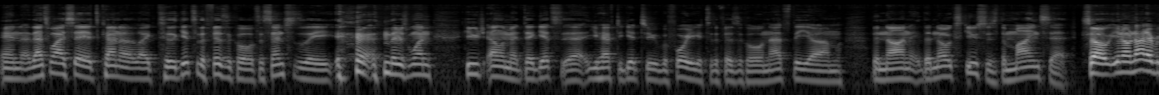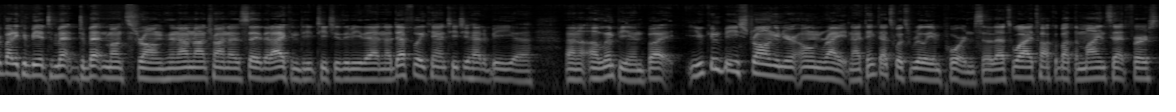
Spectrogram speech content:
And that's why I say it's kind of like to get to the physical, it's essentially there's one huge element that gets that you have to get to before you get to the physical, and that's the um, the non the no excuses the mindset. So you know not everybody can be a Tibet, tibetan monk strong and i'm not trying to say that i can teach you to be that and i definitely can't teach you how to be uh, an olympian but you can be strong in your own right and i think that's what's really important. So that's why i talk about the mindset first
